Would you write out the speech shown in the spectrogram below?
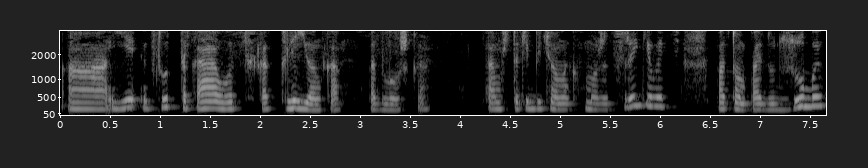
а, е, тут такая вот, как клеенка, подложка. Потому что ребятенок может срыгивать, потом пойдут зубы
